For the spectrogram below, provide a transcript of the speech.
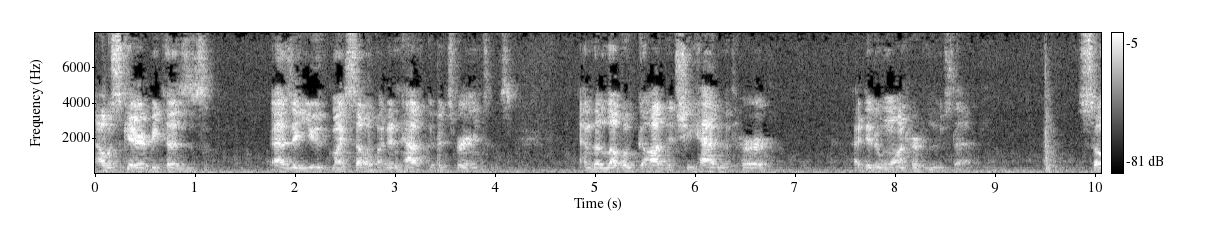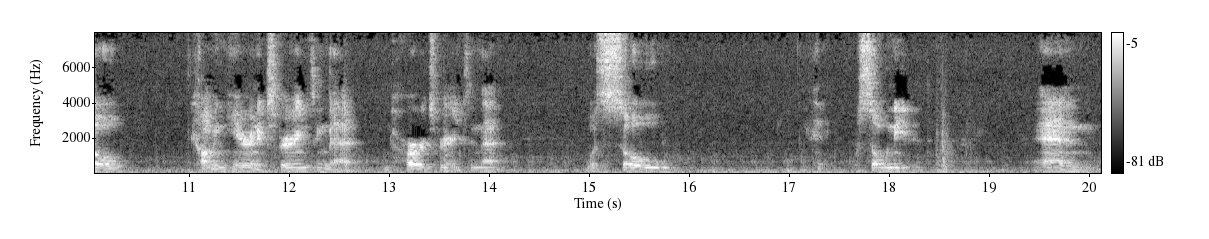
I was scared because as a youth myself, I didn't have good experiences. And the love of God that she had with her, I didn't want her to lose that. So coming here and experiencing that, her experiencing that, was so was so needed. And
